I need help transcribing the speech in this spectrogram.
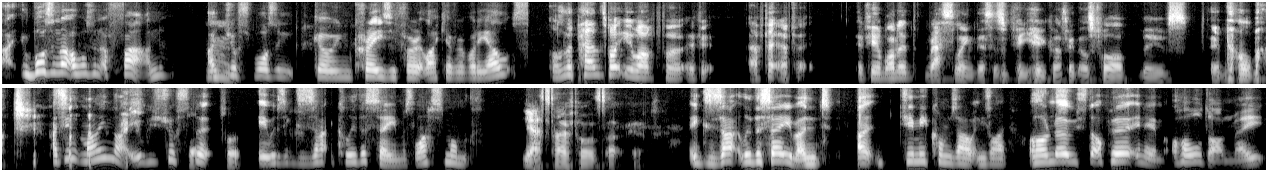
I, it wasn't that I wasn't a fan. I Hmm. just wasn't going crazy for it like everybody else. Well, it depends what you want for. If it, if, it, if, it, if you wanted wrestling, this isn't for because I think there was four moves in the whole match. I didn't mind that. It was just that but- it was exactly the same as last month. yes, I thought that. Yeah. Exactly the same. And uh, Jimmy comes out and he's like, "Oh no, stop hurting him! Hold on, mate.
